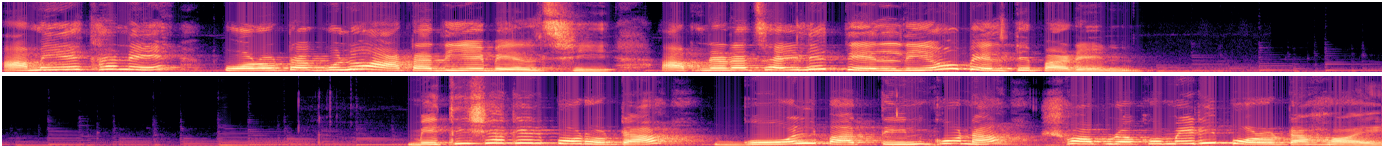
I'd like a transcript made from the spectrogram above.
আমি এখানে পরোটাগুলো আটা দিয়ে বেলছি। আপনারা চাইলে তেল দিয়েও বেলতে পারেন। মেথি শাকের পরোটা গোল বা তিনকোনা সব রকমেরই পরোটা হয়।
